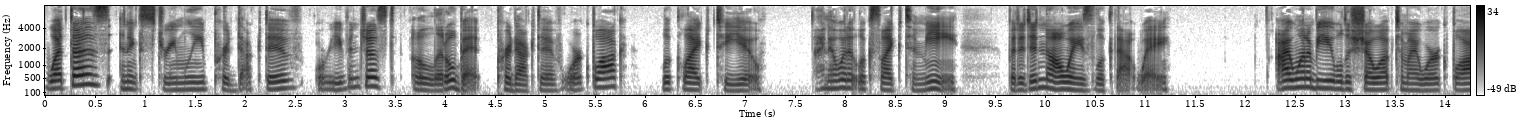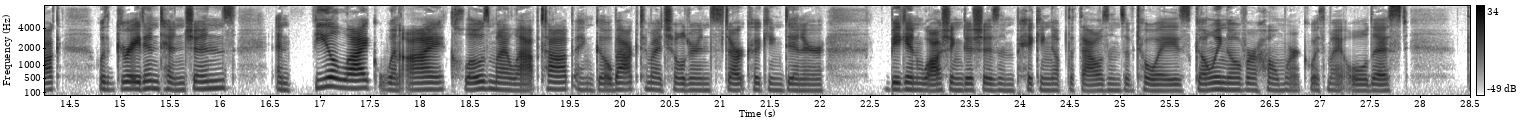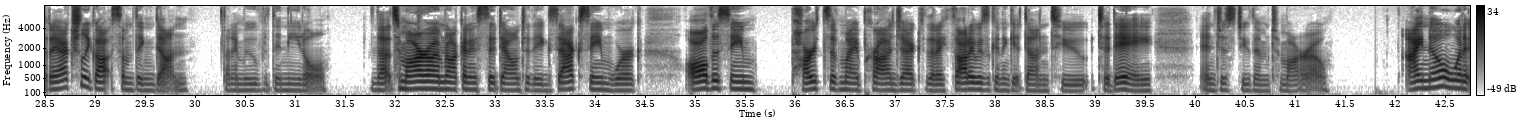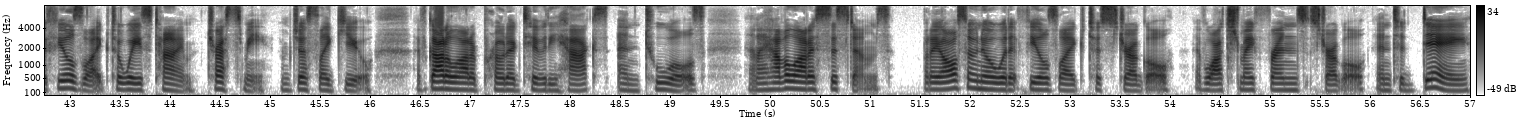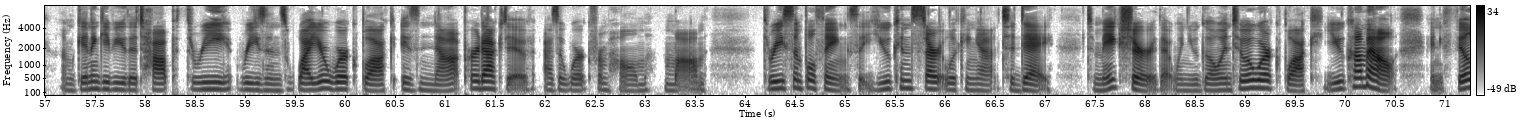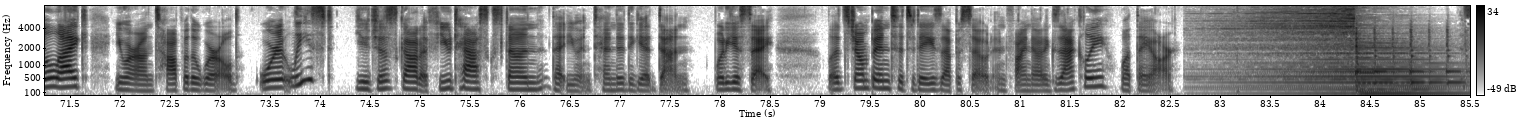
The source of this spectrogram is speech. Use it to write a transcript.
What does an extremely productive, or even just a little bit productive work block look like to you? I know what it looks like to me, but it didn't always look that way. I want to be able to show up to my work block with great intentions and feel like when I close my laptop and go back to my children, start cooking dinner, begin washing dishes and picking up the thousands of toys, going over homework with my oldest, that I actually got something done, that I moved the needle. That tomorrow I'm not going to sit down to the exact same work, all the same parts of my project that I thought I was going to get done to today and just do them tomorrow. I know what it feels like to waste time. Trust me, I'm just like you. I've got a lot of productivity hacks and tools, and I have a lot of systems, but I also know what it feels like to struggle. I've watched my friends struggle, and today I'm going to give you the top three reasons why your work block is not productive as a work from home mom. Three simple things that you can start looking at today to make sure that when you go into a work block, you come out and you feel like you are on top of the world, or at least you just got a few tasks done that you intended to get done. What do you say? Let's jump into today's episode and find out exactly what they are.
